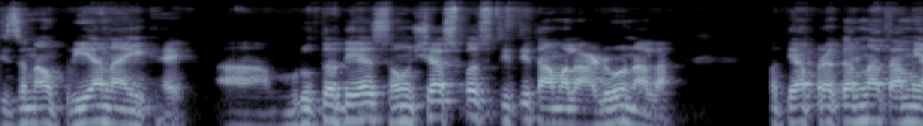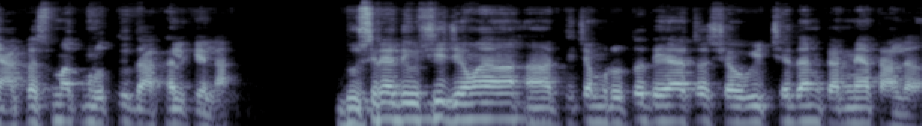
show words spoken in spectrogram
तिचं नाव प्रिया नाईक आहे मृतदेह संशयास्पद स्थितीत आम्हाला आढळून आला. मग त्या प्रकरणात आम्ही अकस्मात मृत्यू दाखल केला. दुसऱ्या दिवशी जेव्हा तिच्या मृतदेहाचं शवविच्छेदन करण्यात आलं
